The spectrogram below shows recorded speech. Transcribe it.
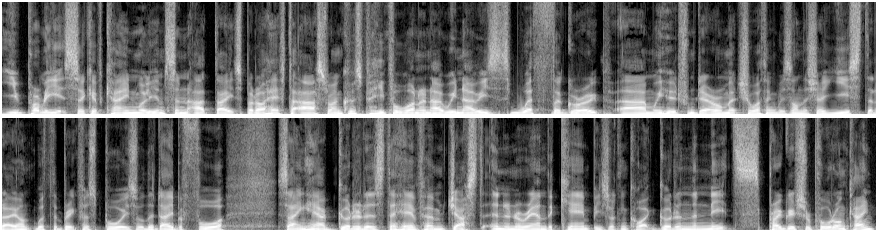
You probably get sick of Kane Williamson updates, but I have to ask one because people want to know. We know he's with the group. Um, we heard from Daryl Mitchell, I think was on the show yesterday on with the Breakfast Boys or the day before, saying how good it is to have him just in and around the camp. He's looking quite good in the nets. Progress report on Kane?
